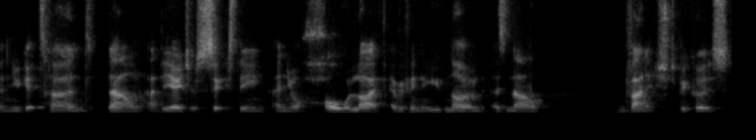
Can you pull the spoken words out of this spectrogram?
and you get turned down at the age of 16 and your whole life everything that you've known has now vanished because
